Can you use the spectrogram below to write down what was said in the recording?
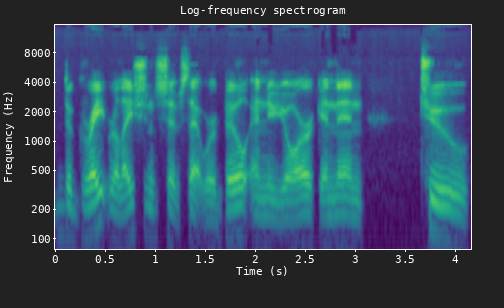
the great relationships that were built in New York, and then to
